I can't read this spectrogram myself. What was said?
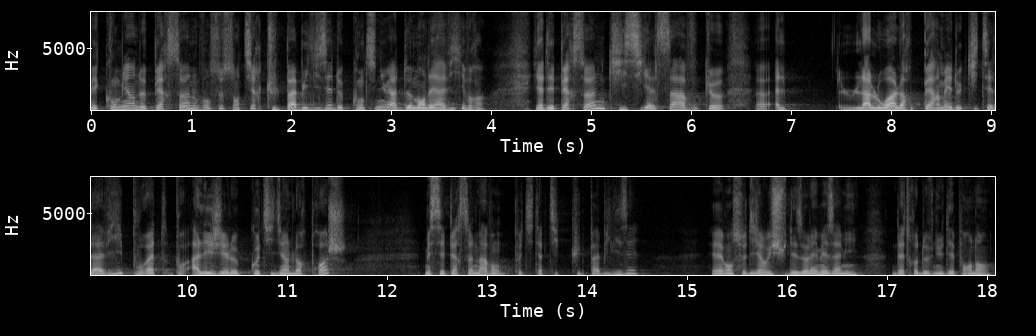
mais combien de personnes vont se sentir culpabilisées de continuer à demander à vivre? Il y a des personnes qui, si elles savent que euh, la loi leur permet de quitter la vie pour, alléger le quotidien de leurs proches, mais ces personnes-là vont petit à petit culpabiliser. Et elles vont se dire, oui, je suis désolé mes amis d'être devenu dépendant,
